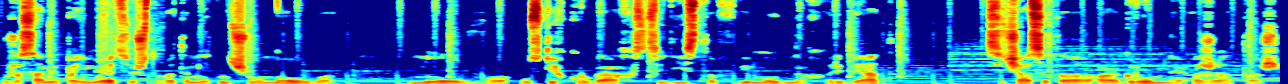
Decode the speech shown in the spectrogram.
уже сами поймете, что в этом нет ничего нового, но в узких кругах стилистов и модных ребят сейчас это огромный ажиотаж.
